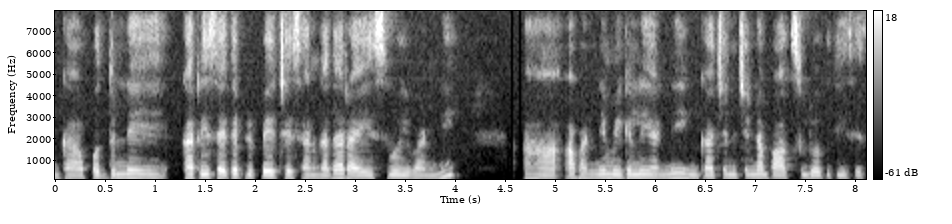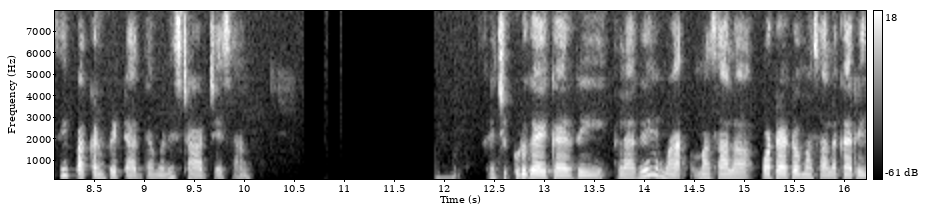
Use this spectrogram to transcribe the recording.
ఇంకా పొద్దున్నే కర్రీస్ అయితే ప్రిపేర్ చేశాను కదా రైస్ ఇవన్నీ. అవన్నీ మిగిలినవన్నీ ఇంకా చిన్న చిన్న బాక్సుల్లోకి తీసేసి పక్కన పెట్టేద్దామని స్టార్ట్ చేశాను. చిక్కుడుకాయ కర్రీ అలాగే మ- మసాలా పొటాటో మసాలా కర్రీ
